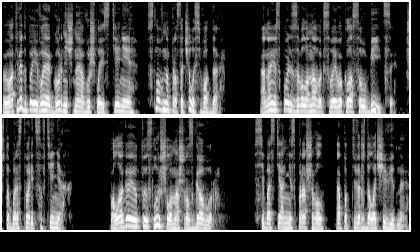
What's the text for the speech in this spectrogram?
В ответ боевая горничная вышла из тени, словно просочилась вода. Она использовала навык своего класса убийцы, чтобы раствориться в тенях. «Полагаю, ты слышала наш разговор?» Себастьян не спрашивал, а подтверждал очевидное.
